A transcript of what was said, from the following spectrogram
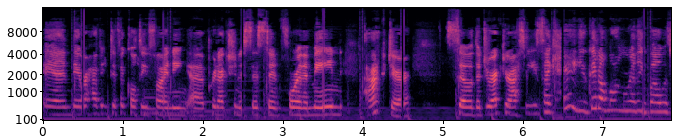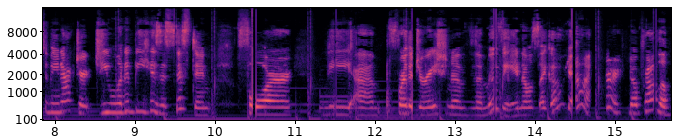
and they were having difficulty finding a production assistant for the main actor. So the director asked me, he's like, "Hey, you get along really well with the main actor. Do you want to be his assistant for the um, for the duration of the movie?" And I was like, "Oh yeah, sure, no problem."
